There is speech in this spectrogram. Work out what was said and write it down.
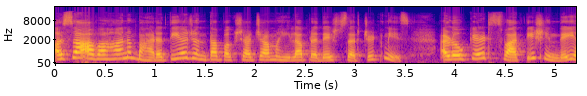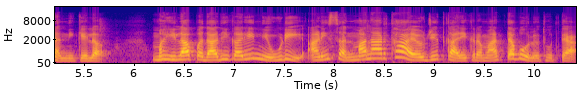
असं आवाहन भारतीय जनता पक्षाच्या महिला प्रदेश सरचिटणीस ॲडव्होकेट स्वाती शिंदे यांनी केलं. महिला पदाधिकारी निवडी आणि सन्मानार्थ आयोजित कार्यक्रमात त्या बोलत होत्या.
